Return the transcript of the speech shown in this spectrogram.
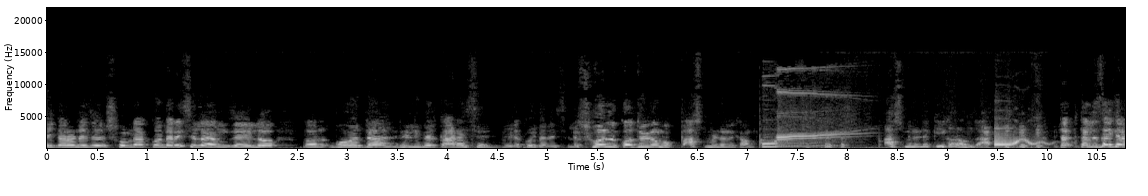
এই কারণে যে শোলটা কই বেড়াইছিলাম যে এলো তোর বউয়ের না রিলিফের কার্ড আইছে এটা কই বেড়াইছিল? শোল কত পাঁচ মিনিটের কাম। পাঁচ মিনিটে কি করম যা? যাই যা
